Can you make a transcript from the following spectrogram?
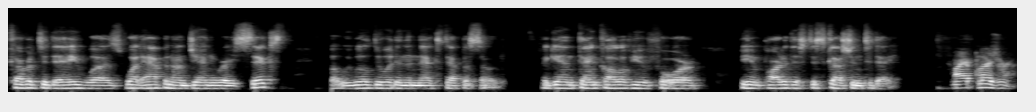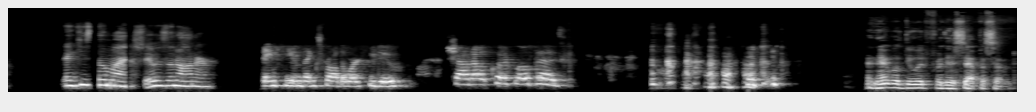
cover today was what happened on January 6th, but we will do it in the next episode. Again, thank all of you for being part of this discussion today. My pleasure. Thank you so much. It was an honor. Thank you, and thanks for all the work you do. Shout out Clerk Lopez. and that will do it for this episode.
